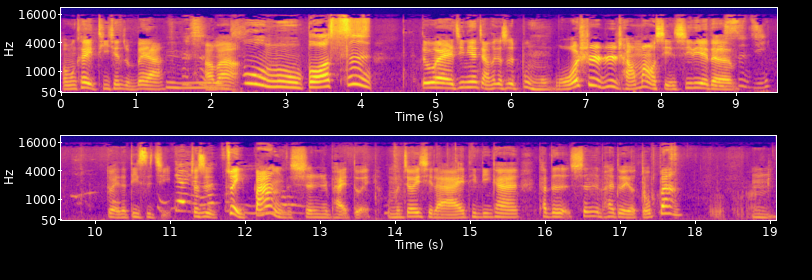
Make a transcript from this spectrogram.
我们可以提前准备啊，好不好？父母博士对，今天讲这个是《父母博士日常冒险》系列的四集，对的第四集，就是最棒的生日派对，我们就一起来听听看他的生日派对有多棒。嗯，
